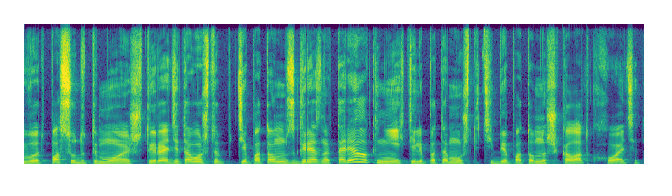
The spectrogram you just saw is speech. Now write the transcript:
Вот посуду ты моешь, ты ради того, чтобы тебе потом с грязных тарелок не есть, или потому что тебе потом на шоколадку хватит?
